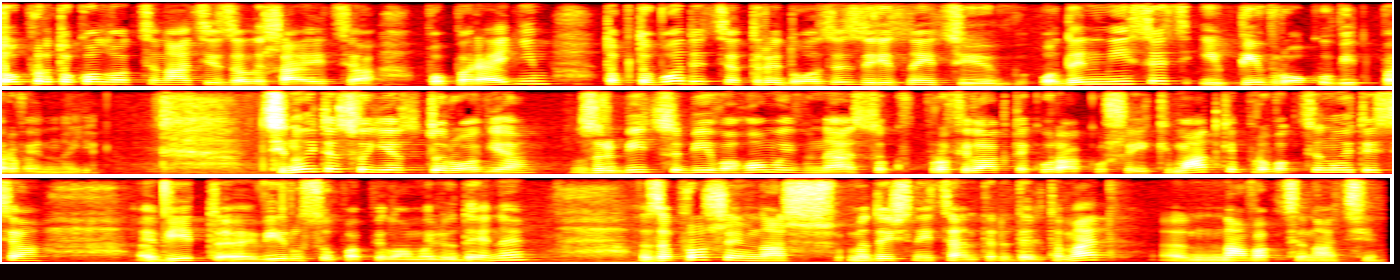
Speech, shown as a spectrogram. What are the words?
то протокол вакцинації залишається попереднім, тобто вводиться три дози з різницею в один місяць і півроку від первинної. Цінуйте своє здоров'я, зробіть собі вагомий внесок в профілактику раку шийки матки, провакцинуйтеся від е, вірусу папіломи людини. Запрошуємо наш медичний центр Дельтамед е, на вакцинацію.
